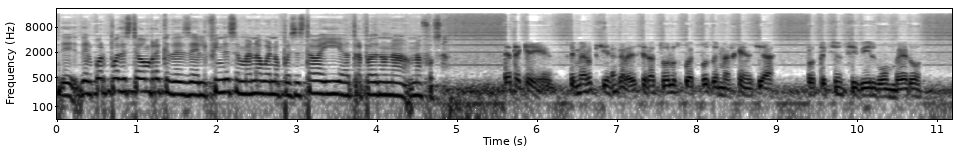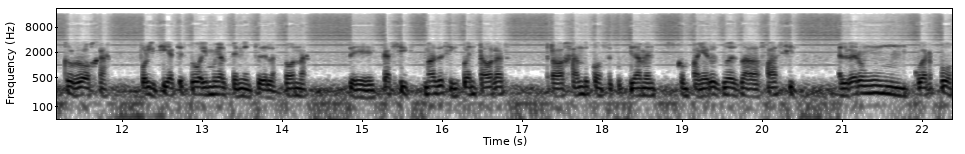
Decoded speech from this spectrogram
del cuerpo de este hombre que desde el fin de semana, bueno, pues estaba ahí atrapado en una, una fosa. Fíjate que primero quisiera agradecer a todos los cuerpos de emergencia, Protección Civil, Bomberos, Cruz Roja, Policía que estuvo ahí muy al pendiente de la zona, de casi más de 50 horas trabajando consecutivamente. Compañeros, no es nada fácil. El ver un cuerpo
